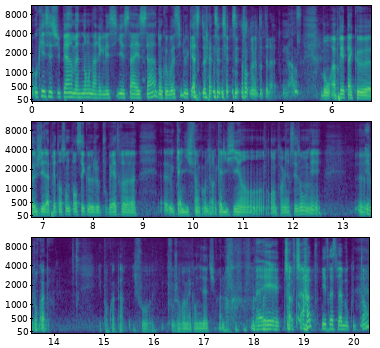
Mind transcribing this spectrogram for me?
Ok, c'est super, maintenant on a réglé ci et ça et ça, donc voici le cast de la deuxième saison. Mince. Bon, après, pas que euh, j'ai la prétention de penser que je pourrais être euh, euh, qualifié, enfin, comment dire, qualifié en, en première saison, mais. euh, et pourquoi pas? Et pourquoi pas? Il faut, faut que j'envoie ma candidature alors. bah, et chop chop, il te reste pas beaucoup de temps,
